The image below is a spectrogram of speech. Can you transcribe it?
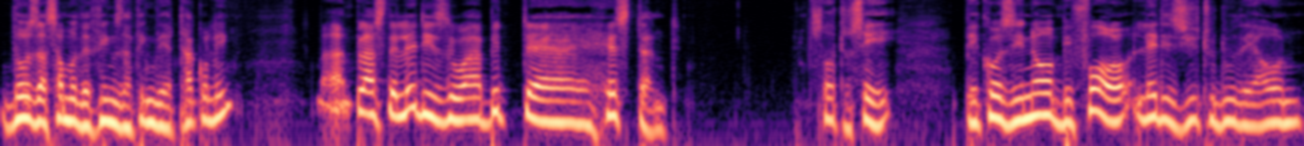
those are some of the things I think they're tackling. Uh, plus the ladies were a bit uh, hesitant, so to say, because you know before ladies used to do their own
